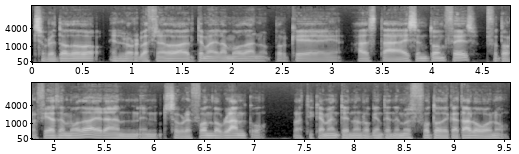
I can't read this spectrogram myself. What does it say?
sobre todo en lo relacionado al tema de la moda, ¿no? porque hasta ese entonces fotografías de moda eran en, sobre fondo blanco, prácticamente, ¿no? lo que entendemos foto de catálogo, ¿no?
